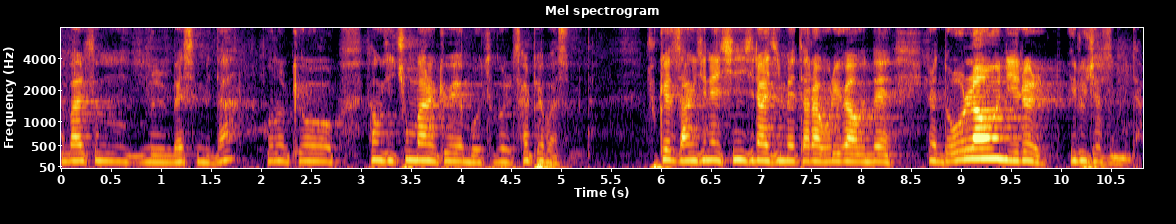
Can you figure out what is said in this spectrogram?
말씀을 맺습니다. 오늘 교 성신 충만한 교회의 모습을 살펴봤습니다. 주께서 당신의 신실하심에 따라 우리 가운데 이런 놀라운 일을 이루셨습니다.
